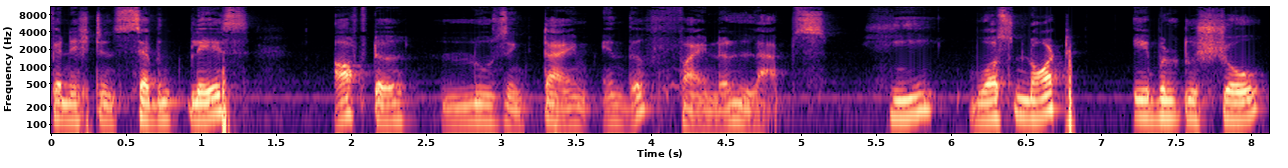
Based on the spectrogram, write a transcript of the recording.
finished in seventh place after losing time in the final laps. He was not able to show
